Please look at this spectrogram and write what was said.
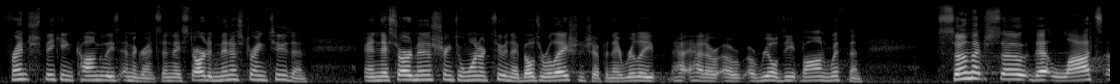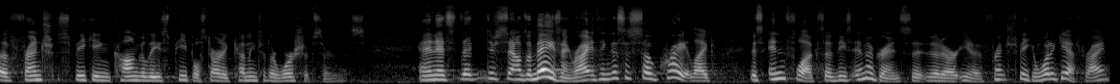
French speaking Congolese immigrants, and they started ministering to them. And they started ministering to one or two, and they built a relationship, and they really had a, a, a real deep bond with them. So much so that lots of French speaking Congolese people started coming to their worship service. And it's, it just sounds amazing, right? I think this is so great. Like this influx of these immigrants that, that are, you know, French speaking. What a gift, right?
